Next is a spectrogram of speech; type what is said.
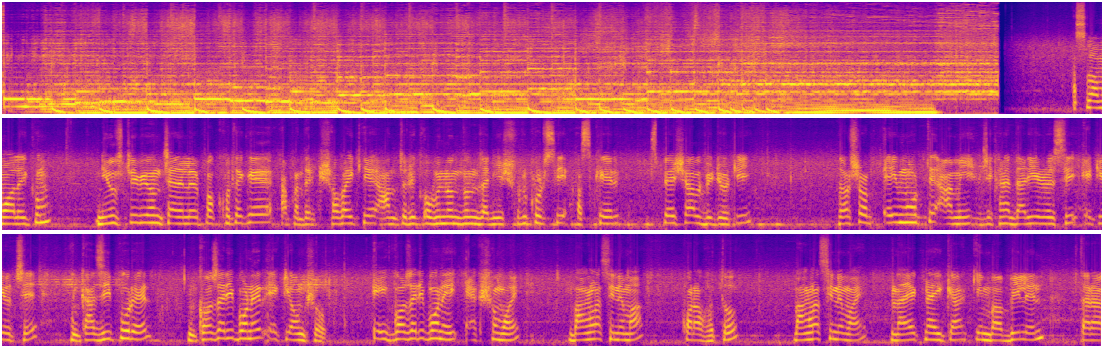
আসসালামু আলাইকুম। News Tribune চ্যানেলের পক্ষ থেকে আপনাদের সবাইকে আন্তরিক অভিনন্দন জানিয়ে শুরু করছি আজকের স্পেশাল ভিডিওটি। দর্শক, এই মুহূর্তে আমি যেখানে দাঁড়িয়ে রয়েছি, এটি হচ্ছে গাজীপুরের গজারি বনের একটি অংশ। এই গজারি বনেই একসময় বাংলা সিনেমা করা হতো। বাংলা সিনেমায় নায়ক, নায়িকা কিংবা ভিলেন তারা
